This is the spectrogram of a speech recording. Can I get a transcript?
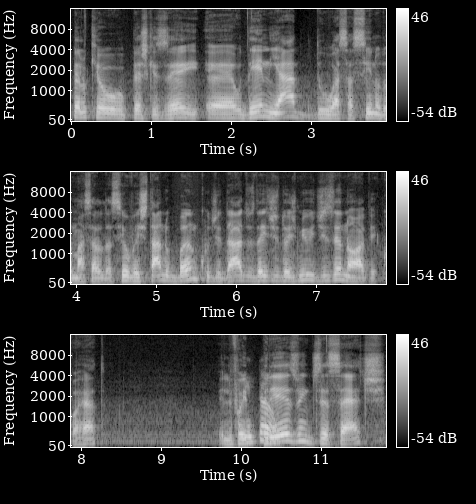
pelo que eu pesquisei, é, o DNA do assassino do Marcelo da Silva está no banco de dados desde 2019, correto? Ele foi então, preso em 17.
